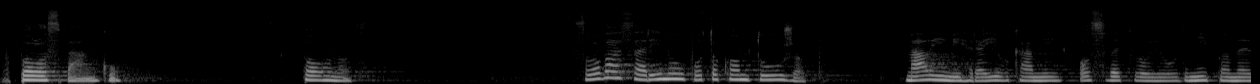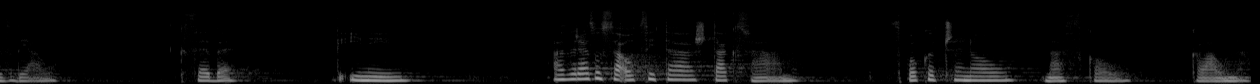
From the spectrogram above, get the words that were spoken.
V polospánku. Polnoc. Slová sa rinú potokom túžob. Malými hrejivkami osvetľujú dni plné zliav. K sebe, k iným. A zrazu sa ocitáš tak sám, s pokrčenou maskou klauna.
